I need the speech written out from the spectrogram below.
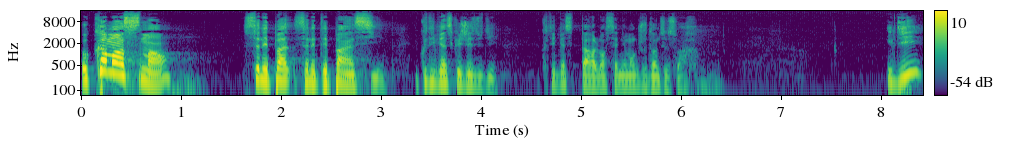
Au commencement, ce n'était pas, ainsi. Écoutez bien ce que Jésus dit. Écoutez bien cette parole d'enseignement que je vous donne ce soir. Il dit,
